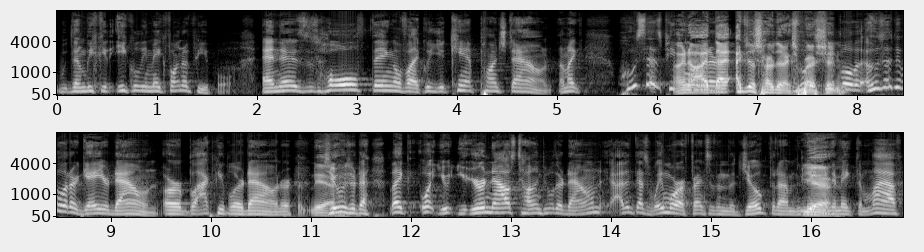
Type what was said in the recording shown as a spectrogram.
then we could equally make fun of people. And there's this whole thing of like, well, you can't punch down. I'm like, who says people? I know. I, are- I just heard that expression. people who says people that are gay are down, or black people are down, or Yeah. Jews are down? Like, what you're, you're now telling people they're down? I think that's way more offensive than the joke that I'm making Yeah. to make them laugh.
